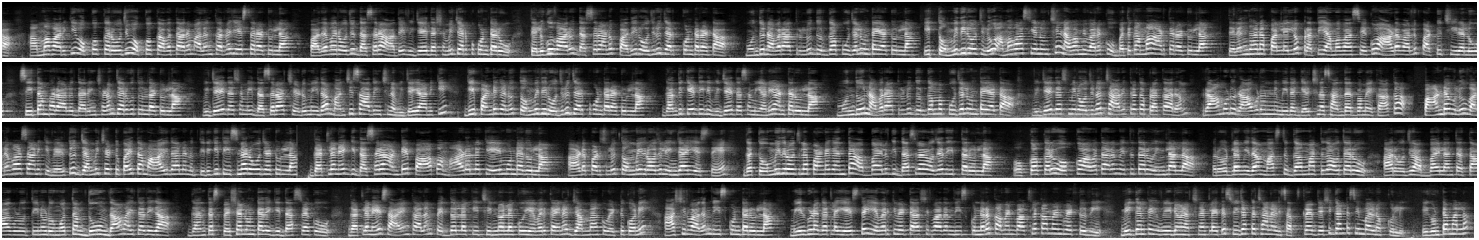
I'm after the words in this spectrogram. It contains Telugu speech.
అమ్మవారికి ఒక్కొక్క రోజు ఒక్కొక్క అవతారం అలంకరణ చేస్తారటుల్లా. పదవ రోజు దసరా అదే విజయదశమి జరుపుకుంటారు. తెలుగువారు దసరాను పది రోజులు జరుపుకుంటారట. ముందు నవరాత్రులు దుర్గా పూజలు ఉంటాయటుల్లా. ఈ తొమ్మిది రోజులు అమావాస్య నుంచి నవమి వరకు బతుకమ్మ ఆడతారటుల్లా. తెలంగాణ పల్లెల్లో ప్రతి అమావాస్యకు ఆడవాళ్ళు పట్టు చీరలు సీతాంబరాలు ధరించడం జరుగుతుందటుల్లా. విజయదశమి దసరా చెడు మీద మంచి సాధించిన విజయానికి ఈ పండుగను తొమ్మిది రోజులు జరుపుకుంటారటుల్లా గందుకే దీని విజయదశమి అని అంటారుల్లా. ముందు నవరాత్రులు దుర్గమ్మ పూజలు ఉంటాయట. విజయదశమి రోజున చారిత్రక ప్రకారం రాముడు రావణుని మీద గెలిచిన సందర్భమే కాక పాండవులు వనవాసానికి వెళ్తూ జమ్మి చెట్టుపై తమ ఆయుధాలను తిరిగి తీసిన రోజటుల్లా గట్లనే గి దసరా అంటే పాపం ఆడోళ్ళకేముండదుల్లా. ఆడపడుచులు తొమ్మిది రోజులు ఎంజాయ్ చేస్తే గ తొమ్మిది రోజుల పండగ అంతా అబ్బాయిలు గి దసరా రోజే తీస్తారుల్లా ఒక్కొక్కరు ఒక్కో అవతారం ఎత్తుతారు ఇండ్లల్లా. రోడ్ల మీద మస్తు గమ్మత్తుగా అవుతారు. ఆ రోజు అబ్బాయిలంతా తాగుడు తినుడు మొత్తం ధూమ్ ధామ్ అవుతుందిగా గంత స్పెషల్ ఉంటుంది గి దసరాకు. గట్లనే సాయంకాలం పెద్దోళ్ళకి చిన్నోళ్ళకు ఎవరికైనా జమ్మాకు పెట్టుకొని ఆశీర్వాదం తీసుకుంటారుల్లా. మీరు కూడా గట్ల చేస్తే ఎవరికి పెట్టి ఆశీర్వాదం తీసుకున్నారో కామెంట్ బాక్స్లో కామెంట్ పెట్టుర్రి. మీకు కనుక ఈ వీడియో నచ్చినట్లయితే శ్రీజక్క ఛానల్ని సబ్స్క్రైబ్ చేసి గంట సింబల్ నొక్కుల్లి ఇగుంటా మళ్ళీ.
